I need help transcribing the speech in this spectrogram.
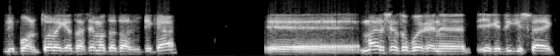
Λοιπόν, τώρα για τα θέματα τα αθλητικά. Ε, μ' άρεσε αυτό που έκανε η Αιγετική ΣΑΕΚ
